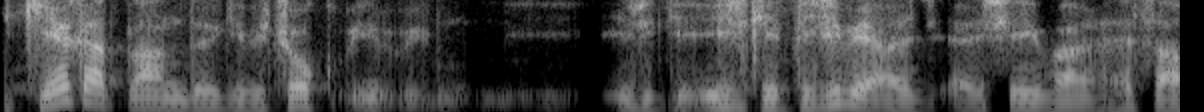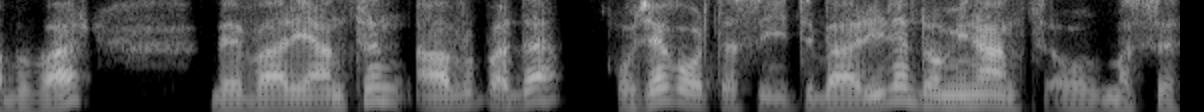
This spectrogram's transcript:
ikiye katlandığı gibi çok irketici bir şey var, hesabı var. Ve varyantın Avrupa'da Ocak ortası itibariyle dominant olması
